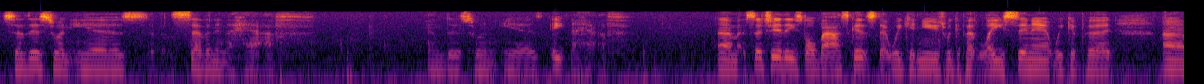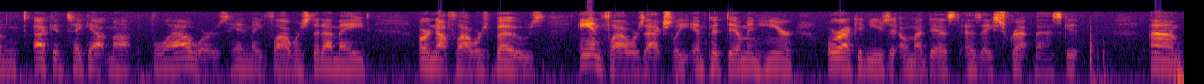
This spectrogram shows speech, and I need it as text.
So this one is seven and a half. And this one is eight and a half. Um, so two of these little baskets that we can use. We could put lace in it. We could put, um, I could take out my flowers, handmade flowers that I made, or not flowers, bows, and flowers actually, and put them in here. Or I can use it on my desk as a scrap basket. Um,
